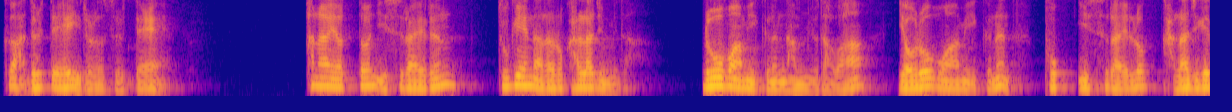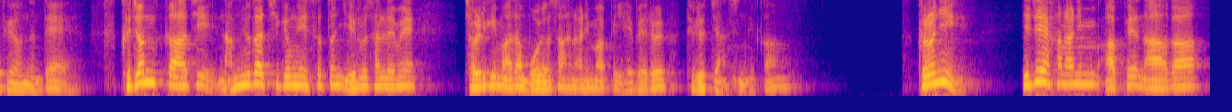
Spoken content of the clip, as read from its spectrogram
그 아들 때에 이르렀을 때 하나였던 이스라엘은 두 개의 나라로 갈라집니다. 르호보암이 이끄는 남유다와 여로보암이 이끄는 북이스라엘로 갈라지게 되었는데 그 전까지 남유다 지경에 있었던 예루살렘의 절기마다 모여서 하나님 앞에 예배를 드렸지 않습니까? 그러니 이제 하나님 앞에 나아가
